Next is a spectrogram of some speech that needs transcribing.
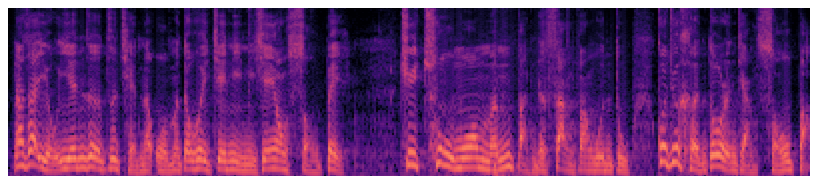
那在有烟热之前呢，我们都会建议你先用手背去触摸门板的上方温度。过去很多人讲手把，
